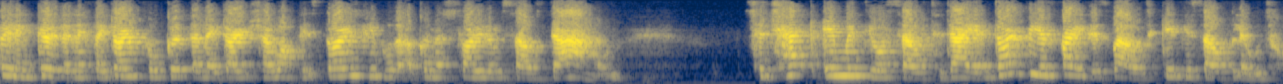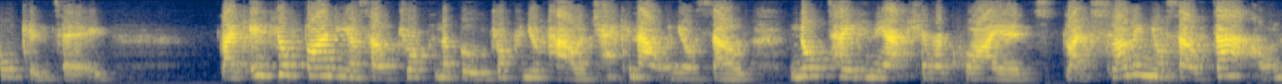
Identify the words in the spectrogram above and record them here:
feeling good. And if they don't feel good, then they don't show up. It's those people that are going to slow themselves down. So check in with yourself today, and don't be afraid as well to give yourself a little talking to. Like if you're finding yourself dropping the ball, dropping your power, checking out on yourself, not taking the action required, like slowing yourself down,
